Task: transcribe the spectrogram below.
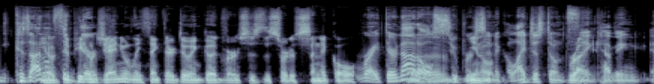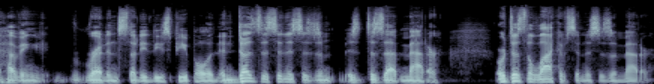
Because I don't know, do think people genuinely think they're doing good versus the sort of cynical? right. They're not all uh, super you know, cynical. I just don't right. think having having read and studied these people, and, and does the cynicism is does that matter, or does the lack of cynicism matter?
